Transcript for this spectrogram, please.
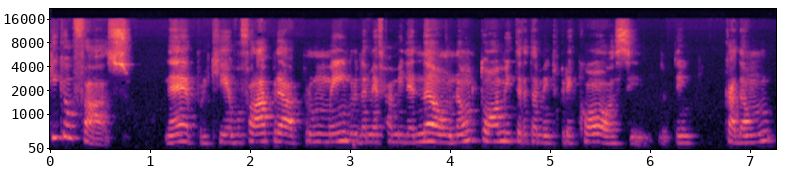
que, que eu faço? Né? Porque eu vou falar para um membro da minha família, não, não tome tratamento precoce. Eu tenho cada um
